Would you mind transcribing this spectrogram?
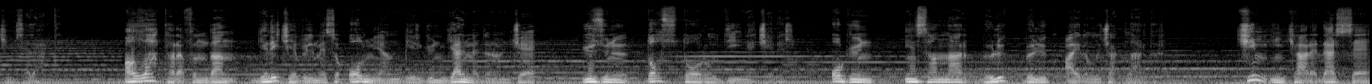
kimselerdi. Allah tarafından geri çevrilmesi olmayan bir gün gelmeden önce yüzünü dost doğru dine çevir. O gün insanlar bölük bölük ayrılacaklardır. Kim inkar ederse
